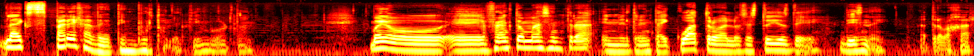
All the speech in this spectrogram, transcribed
la expareja de Tim Burton. de Tim Burton. Bueno, eh, Frank Thomas entra en el 34 a los estudios de Disney a trabajar.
